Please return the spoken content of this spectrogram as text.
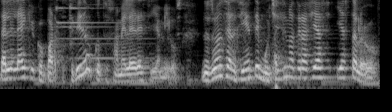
dale like y comparte este video con tus familiares y amigos. Nos vemos en el siguiente, muchísimas gracias y hasta luego.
